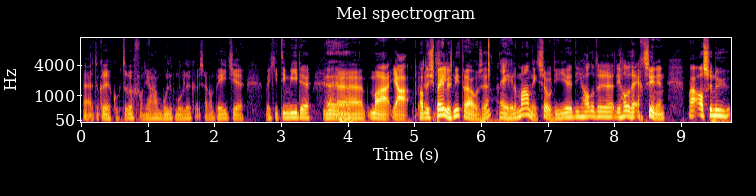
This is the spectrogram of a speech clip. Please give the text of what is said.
En toen kreeg ik ook terug van, ja, moeilijk, moeilijk. We zijn een beetje, een beetje timide. Ja, ja. maar ja... Hadden die spelers niet trouwens, hè? Nee, helemaal niet. Zo, die, die, hadden, er, die hadden er echt zin in. Maar als ze nu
